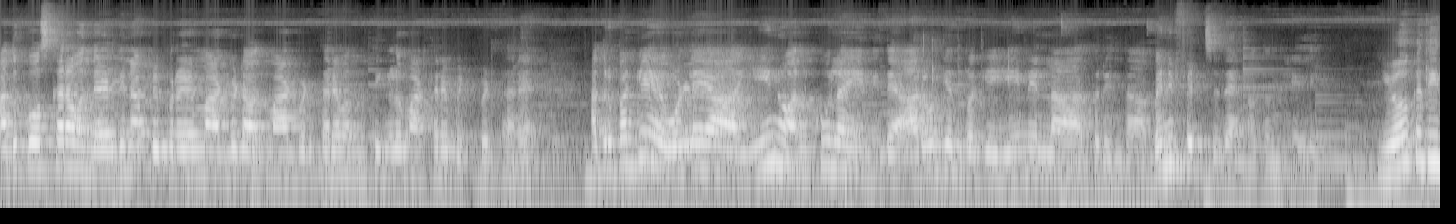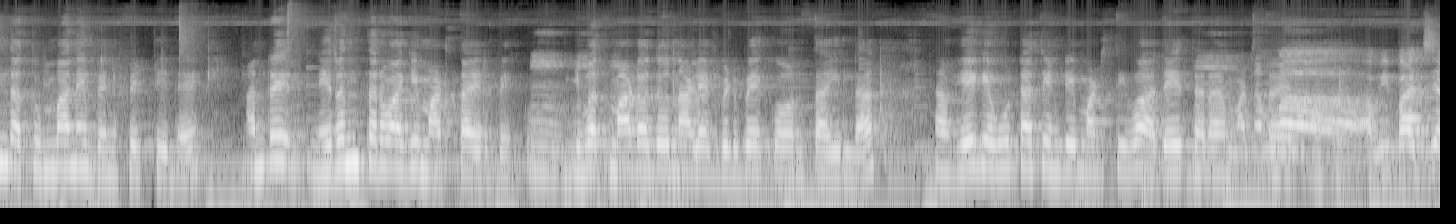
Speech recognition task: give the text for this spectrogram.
ಅದಕ್ಕೋಸ್ಕರ ಒಂದೆರಡು ದಿನ ಪ್ರಿಪೇರ್ ಮಾಡಿಬಿಟ್ಟು ಅದು ಮಾಡಿಬಿಡ್ತಾರೆ ಒಂದು ತಿಂಗಳು ಮಾಡ್ತಾರೆ ಬಿಟ್ಬಿಡ್ತಾರೆ. ಅದ್ರ ಬಗ್ಗೆ ಒಳ್ಳೆಯ ಏನು ಅನುಕೂಲ ಏನಿದೆ? ಆರೋಗ್ಯದ ಬಗ್ಗೆ ಏನೆಲ್ಲ ಅದರಿಂದ ಬೆನಿಫಿಟ್ಸ್ ಇದೆ ಅನ್ನೋದನ್ನ ಹೇಳಿ. ಯೋಗದಿಂದ ತುಂಬಾನೇ ಬೆನಿಫಿಟ್ ಇದೆ. ಅಂದ್ರೆ ನಿರಂತರವಾಗಿ ಮಾಡ್ತಾ ಇರಬೇಕು. ಇವತ್ತು ಮಾಡೋದು ನಾಳೆ ಬಿಡಬೇಕು ಅಂತ ಇಲ್ಲ. ನಾವು ಹೇಗೆ ಊಟ ತಿಂಡಿ ಮಾಡ್ತೀವೋ ಅದೇ ತರ ನಮ್ಮ ಅವಿಭಾಜ್ಯ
